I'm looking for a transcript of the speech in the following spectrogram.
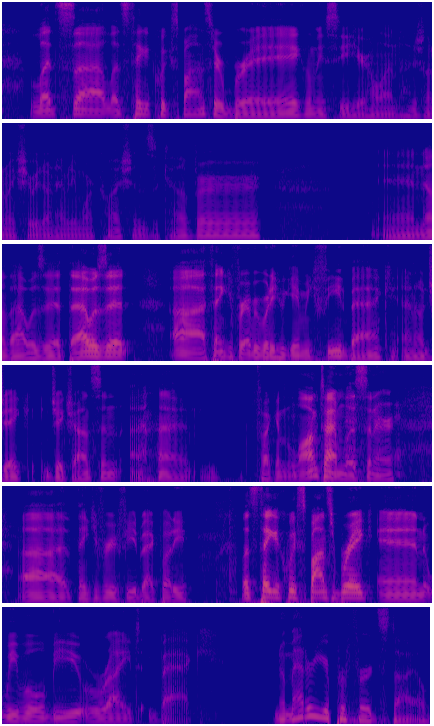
let's uh let's take a quick sponsor break. Let me see here. Hold on. I just want to make sure we don't have any more questions to cover. And no, that was it. That was it. Uh, thank you for everybody who gave me feedback. I know Jake Jake Johnson, fucking longtime listener. Uh, thank you for your feedback, buddy. Let's take a quick sponsor break, and we will be right back. No matter your preferred style,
